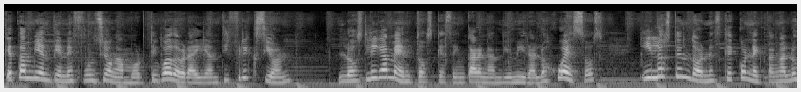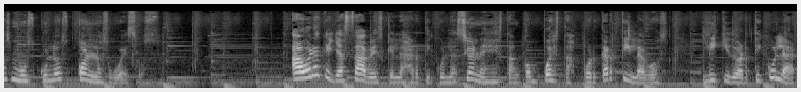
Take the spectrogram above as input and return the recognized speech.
que también tiene función amortiguadora y antifricción, los ligamentos que se encargan de unir a los huesos y los tendones que conectan a los músculos con los huesos. Ahora que ya sabes que las articulaciones están compuestas por cartílagos, líquido articular,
